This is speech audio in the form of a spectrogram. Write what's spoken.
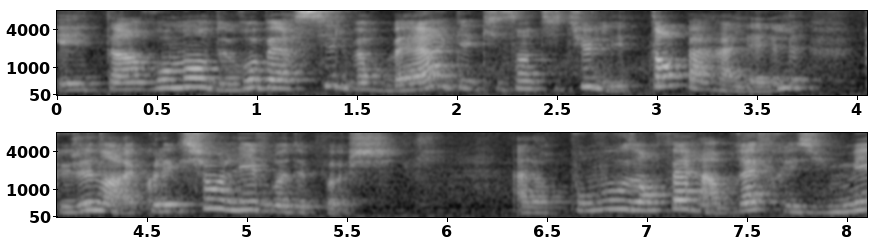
est un roman de Robert Silverberg qui s'intitule Les temps parallèles, que j'ai dans la collection Livres de poche. Alors pour vous en faire un bref résumé,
